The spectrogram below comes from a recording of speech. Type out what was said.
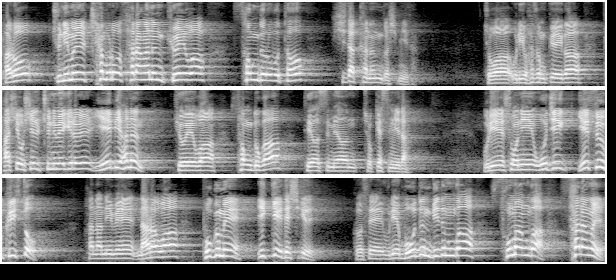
바로 주님을 참으로 사랑하는 교회와 성도로부터 시작하는 것입니다. 저와 우리 화성교회가 다시 오실 주님의 길을 예비하는 교회와 성도가 되었으면 좋겠습니다. 우리의 손이 오직 예수 그리스도 하나님의 나라와 복음에 있게 되시길 그것에 우리의 모든 믿음과 소망과 사랑을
